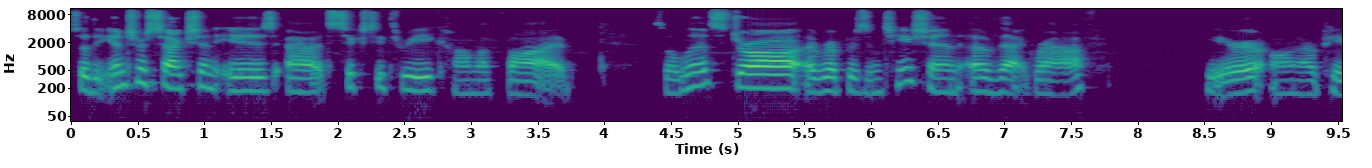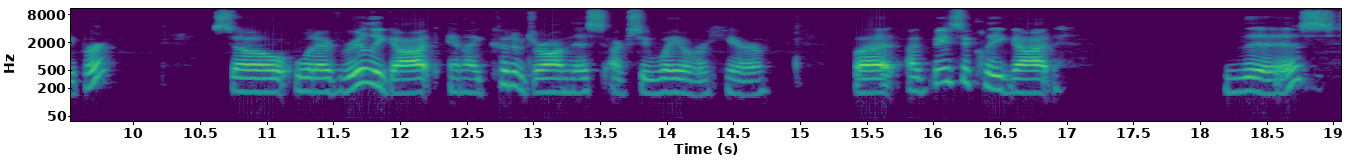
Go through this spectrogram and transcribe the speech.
So the intersection is at 63 comma 5. So let's draw a representation of that graph here on our paper. So what I've really got, and I could have drawn this actually way over here, but I've basically got this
